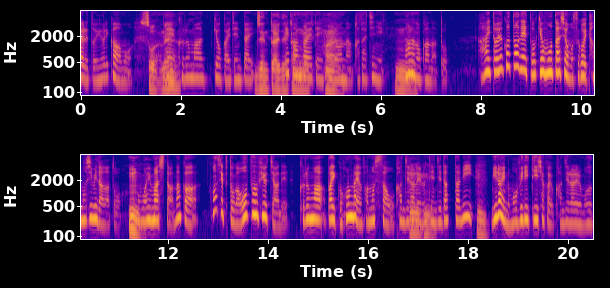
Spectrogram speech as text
えるというよりかはもうそうだね。ね車業界全体全体で考えていくような形にはい。なるのかなと。はいということで東京モーターショーもすごい楽しみだなとうん。思いました。なんかコンセプトがオープンフューチャーで車バイク本来の楽しさを感じられる展示だったり、うん。未来のモビリティ社会を感じられるも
